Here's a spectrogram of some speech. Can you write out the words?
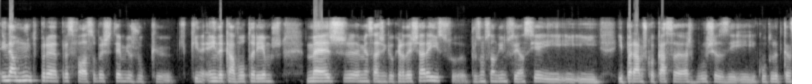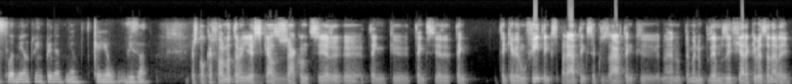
ainda há muito para, para se falar sobre este tema, eu julgo que, que ainda cá voltaremos, mas a mensagem que eu quero deixar é isso, presunção de inocência e, e, e pararmos com a caça às bruxas e, e, cultura de cancelamento, independentemente de quem é o visado. Mas de qualquer forma, também estes casos já acontecer, uh, tem, que, tem que ser. Tem, tem que haver um fim, tem que separar, tem que se acusar, tem que. Não é? também não podemos enfiar a cabeça na areia.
